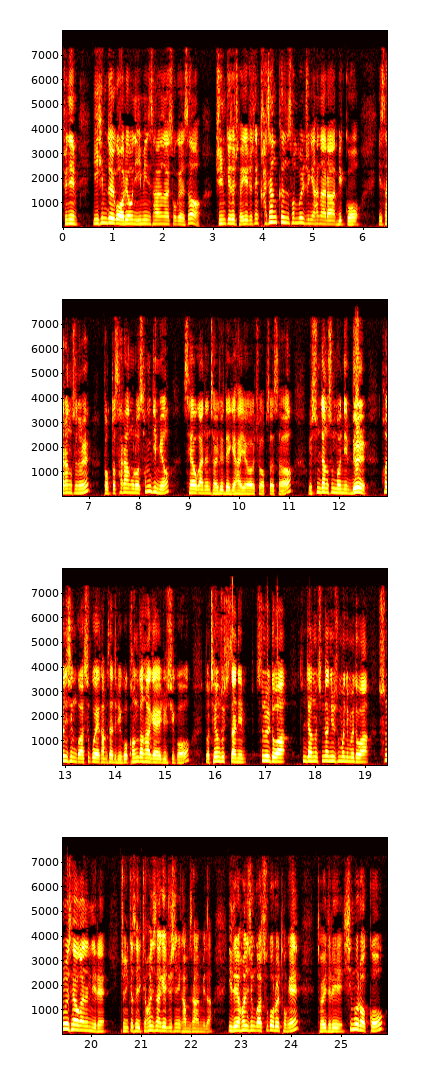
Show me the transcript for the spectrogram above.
주님, 이 힘들고 어려운 이민 사항 속에서 주님께서 저에게 주신 가장 큰 선물 중의 하나라 믿고 이 사랑순을 더욱더 사랑으로 섬기며 세워가는 저희들 되게 하여 주옵소서. 우리 순장 순모님 늘 헌신과 수고에 감사드리고 건강하게 해주시고 또 재영수 집사님 순을 도와 순장 순장님 순모님을 도와 순을 세워가는 일에 주님께서 이렇게 헌신하게 해주시니 감사합니다. 이들의 헌신과 수고를 통해 저희들이 힘을 얻고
